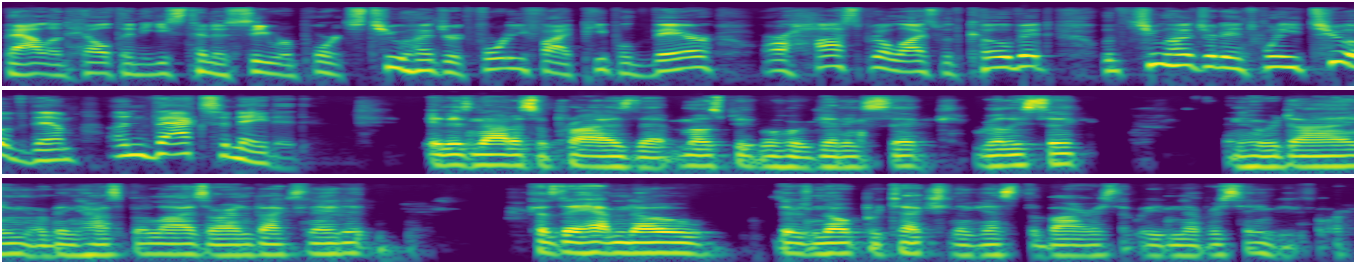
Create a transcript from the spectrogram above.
Ballad Health in East Tennessee reports 245 people there are hospitalized with COVID, with 222 of them unvaccinated. It is not a surprise that most people who are getting sick, really sick, and who are dying or being hospitalized are unvaccinated because they have no, there's no protection against the virus that we've never seen before.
